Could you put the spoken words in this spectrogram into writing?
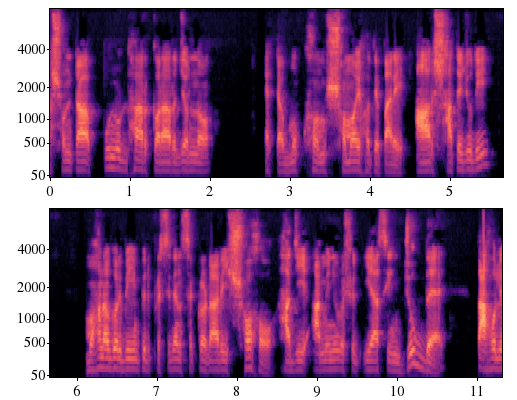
আসনটা পুনরুদ্ধার করার জন্য একটা মোক্ষম সময় হতে পারে। আর সাথে যদি মহানগর বিএনপির প্রেসিডেন্ট সেক্রেটারি সহ হাজি আমিনুর রশিদ ইয়াসিন যোগ দেয়, তাহলে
